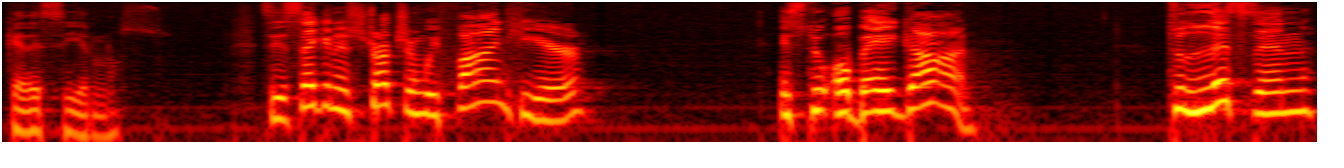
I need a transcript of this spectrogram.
que decirnos. See, the second instruction we find here is to obey God to listen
